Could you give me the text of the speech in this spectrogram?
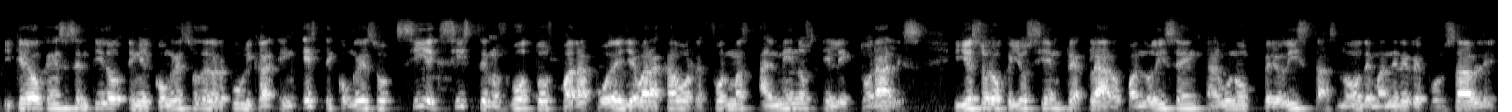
Y creo que en ese sentido, en el Congreso de la República, en este Congreso, sí existen los votos para poder llevar a cabo reformas, al menos electorales. Y eso es lo que yo siempre aclaro cuando dicen algunos periodistas, ¿no? De manera irresponsable,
